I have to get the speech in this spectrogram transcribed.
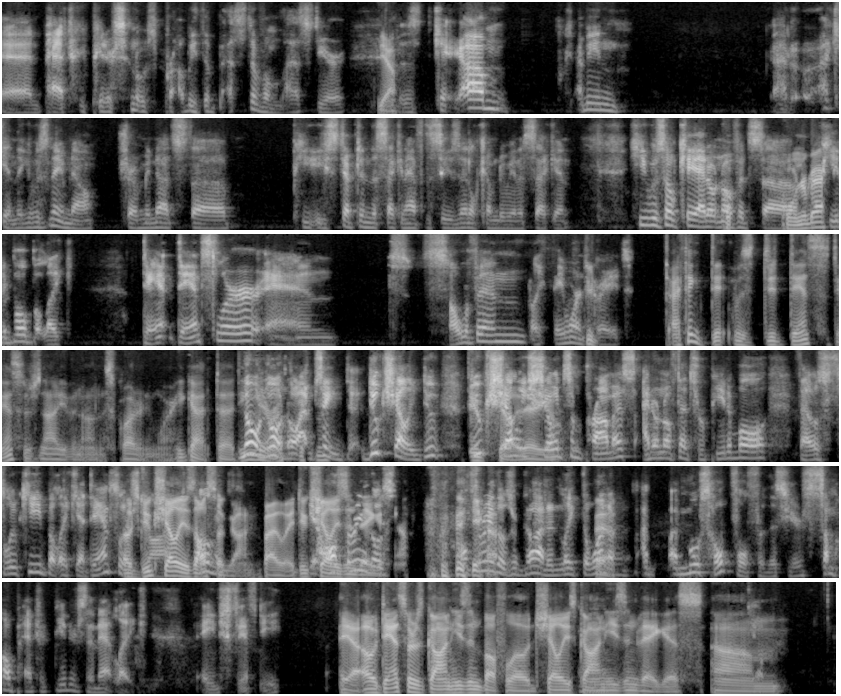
and Patrick Peterson was probably the best of them last year. Yeah. Was- um, I mean, I, I can't think of his name now. Sure, I mean that's the he, he stepped in the second half of the season. It'll come to me in a second. He was okay. I don't know if it's uh, Cornerback? repeatable, but like Dan- Dantzler and Sullivan, like they weren't Dude, great. I think di- was did dance Dantzler's not even on the squad anymore. He got uh, No, no, no. I'm saying Duke Shelley. Duke, Duke, Duke Shelley, Shelley there you go. showed some promise. I don't know if that's repeatable, if that was fluky, but like yeah, Dantzler. Oh, Duke Shelley is also gone, by the way. Duke Yeah, Shelley's in Vegas those- now. All three Yeah. of those are gone, and like the one Yeah. I'm, I'm, I'm most hopeful for this year somehow Patrick Peterson at like age 50. Yeah. Oh, Dantzler's gone. He's in Buffalo. Shelley's Mm-hmm. gone. He's in Vegas. Um,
